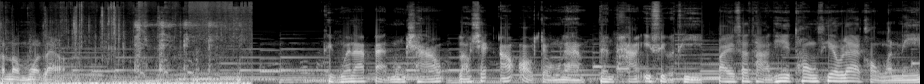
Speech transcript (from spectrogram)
ขนมหมดแล้ว ถึงเวลา8โมงเช้า เราเช็คเอาท์ออกจากโรงแรม เดินทางอีก10นาที ไปสถานที่ท่องเที่ยวแรกของวันนี้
